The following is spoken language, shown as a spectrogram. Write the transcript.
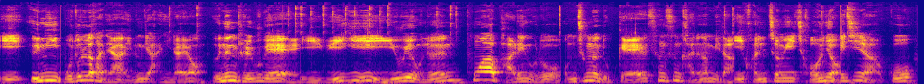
이 은이 못 올라가냐 이런 게 아니라요. 은은 결국에 이 위기 이후에 오는 통화 발행으로 엄청나게 높게 상승 가능합니다. 이 관점이 전혀 깨지지 않았고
